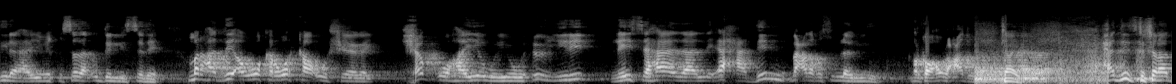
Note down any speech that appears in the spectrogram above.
dilahayoy qisadan u daliilsadeen mar haddii abubakar warkaa uu sheegay xog uu hayo weeyo wuxuu yidhi laysa haada liaxadin bacda rasuuli lah yurub marka hawl cad xadiiska shanaad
